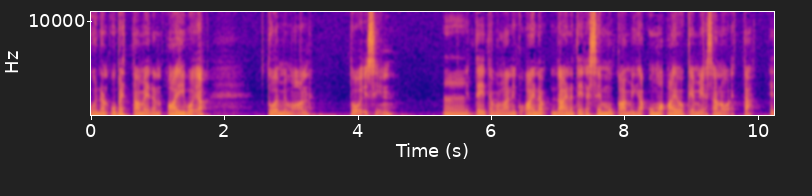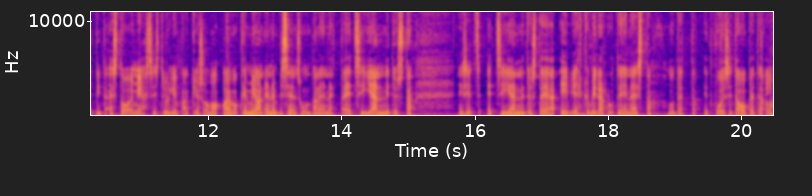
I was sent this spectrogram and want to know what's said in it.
voidaan opettaa meidän aivoja toimimaan toisin. Mm. Että ei tavallaan niin kuin aina, aina tehdä sen mukaan, mikä oma aivokemia sanoo, että, että pitäisi toimia. Siis tyyli vaikka jos oma aivokemia on enemmän sen suuntainen, että etsii jännitystä, niin sitten etsii jännitystä ja ei ehkä pidä rutiineista, mutta että, että voi sitä opetella.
